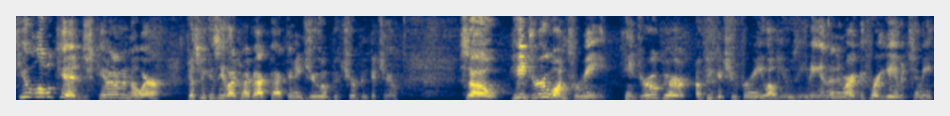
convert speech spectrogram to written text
cute little kid just came out of nowhere just because he liked my backpack and he drew a picture of Pikachu. So he drew one for me. He drew a, pair, a Pikachu for me while he was eating, and then right before he gave it to me,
